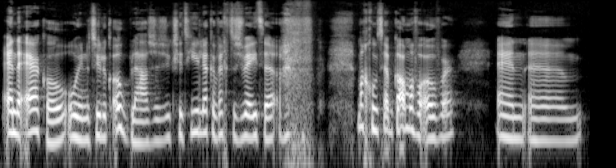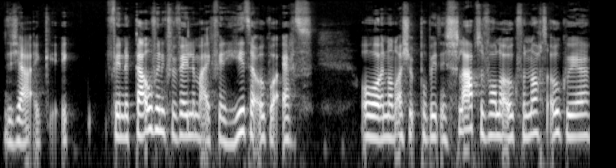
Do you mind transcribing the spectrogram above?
En de airco hoor je natuurlijk ook blazen. Dus ik zit hier lekker weg te zweten. maar goed, heb ik allemaal voor over. En um, dus ja, ik, ik vind de kou vind ik vervelend, maar ik vind hitte ook wel echt... Oh, en dan als je probeert in slaap te vallen, ook vannacht ook weer...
